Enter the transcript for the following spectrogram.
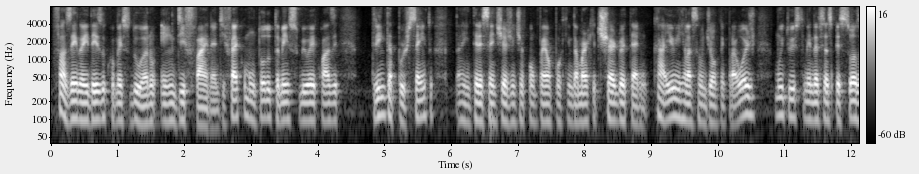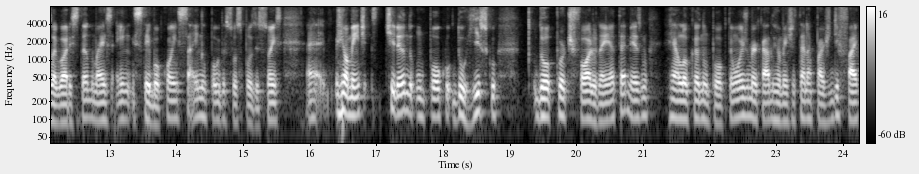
fazendo aí desde o começo do ano em DeFi, né? DeFi como um todo também subiu aí quase 30%. É interessante a gente acompanhar um pouquinho da market share do Ethereum. Caiu em relação de ontem para hoje. Muito isso também deve ser as pessoas agora estando mais em stablecoins, saindo um pouco das suas posições, é, realmente tirando um pouco do risco do portfólio, né? E até mesmo realocando um pouco. Então hoje o mercado realmente até na parte de DeFi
